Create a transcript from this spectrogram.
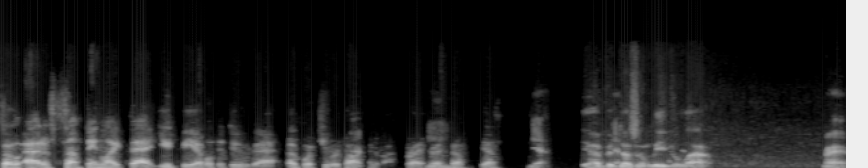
so out of something like that, you'd be able to do that of what you were talking about, right? Right, Mhm. Phil? Yes. Yeah, Yeah, if it Yeah. doesn't leave the lab, Right.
